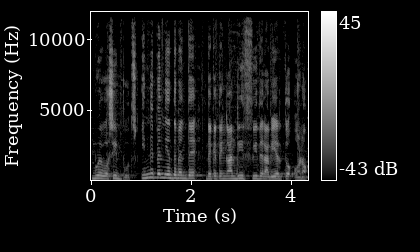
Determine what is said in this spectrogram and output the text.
nuevos inputs, independientemente de que tengan lead feeder abierto o no.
